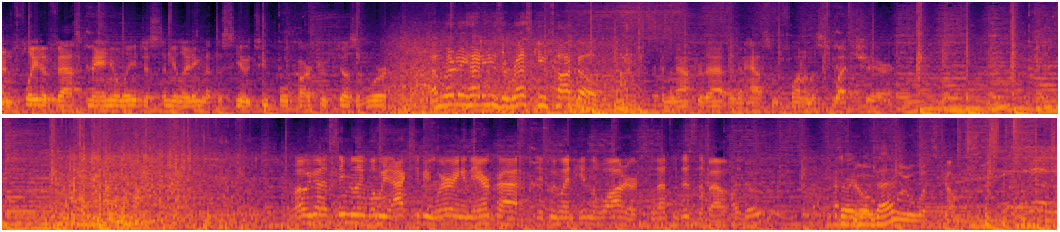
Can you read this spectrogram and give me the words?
inflate a vest manually, just simulating that the CO2 pull cartridge doesn't work. I'm learning how to use a rescue taco. And then after that, they're gonna have some fun on the SWET chair. Well, we gotta simulate what we'd actually be wearing in the aircraft if we went in the water, so that's what this is about. Sorry, what no was that? clue what's coming.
